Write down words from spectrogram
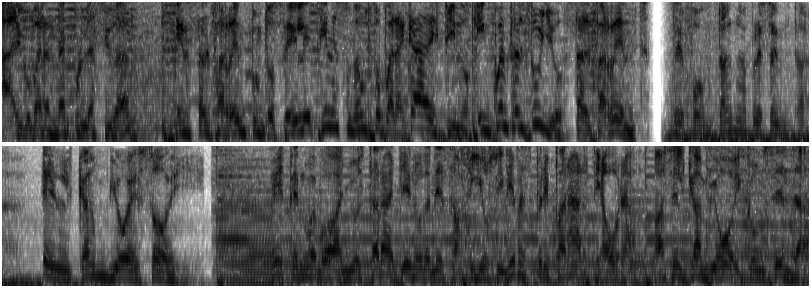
algo para andar por la ciudad? En salfarrent.cl tienes un auto para cada destino. Encuentra el tuyo, Salfarrent. De Fontana presenta El cambio es hoy. Este nuevo año estará lleno de desafíos y debes prepararte ahora. Haz el cambio hoy con Senda,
